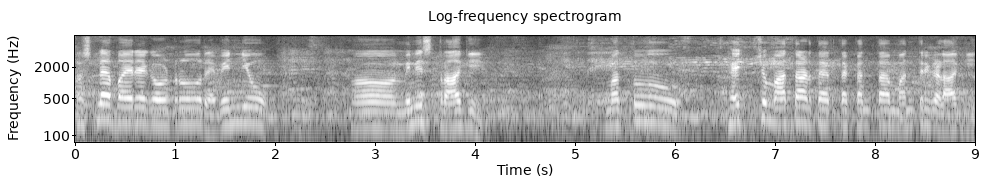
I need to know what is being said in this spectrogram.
ಕೃಷ್ಣ ಬೈರೇಗೌಡರು ರೆವಿನ್ಯೂ ಮಿನಿಸ್ಟ್ರ್ ಆಗಿ ಮತ್ತು ಹೆಚ್ಚು ಮಾತಾಡ್ತಾ ಇರ್ತಕ್ಕಂಥ ಮಂತ್ರಿಗಳಾಗಿ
